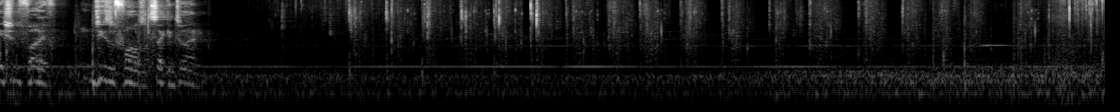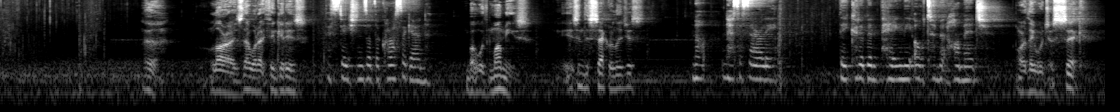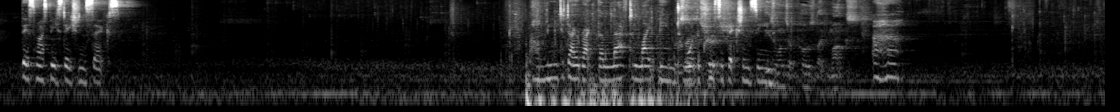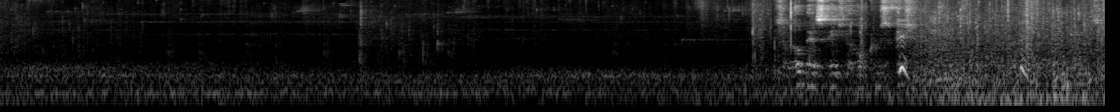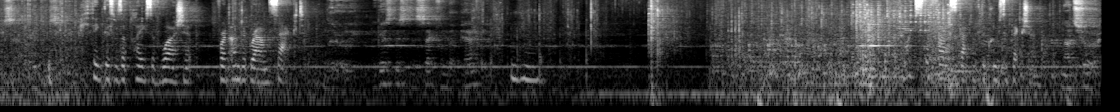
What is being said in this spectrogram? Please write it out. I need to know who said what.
Speaker 1: Station 5. Jesus falls a second time. Uh, Lara, is that what I think it is?
Speaker 2: The Stations of the Cross again.
Speaker 1: But with mummies. Isn't this sacrilegious?
Speaker 2: Not necessarily. They could have been paying the ultimate homage.
Speaker 1: Or they were just sick.
Speaker 2: This must be Station 6. I'll need to direct the left light beam
Speaker 1: Looks
Speaker 2: toward
Speaker 1: like
Speaker 2: the crucifixion scene.
Speaker 1: These ones are posed like monks.
Speaker 2: Uh
Speaker 1: Lopez staged the whole crucifixion.
Speaker 2: I think this was a place of worship for an underground sect.
Speaker 1: Literally. I guess this is the sect from the pamphlet. Mm-hmm.
Speaker 2: What's the first step of the crucifixion?
Speaker 1: Not sure.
